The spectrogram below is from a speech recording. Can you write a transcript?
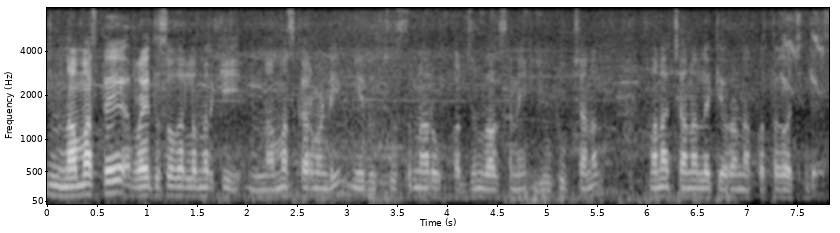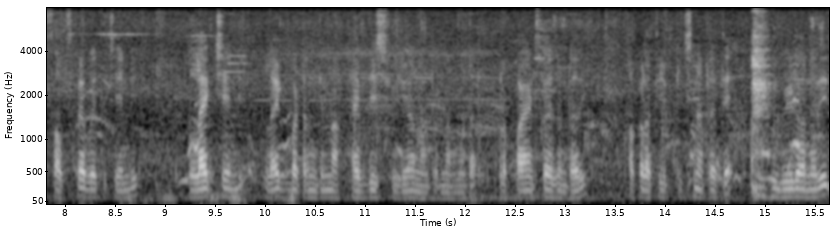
నమస్తే రైతు సోదరులందరికీ నమస్కారం అండి. మీరు చూస్తున్నారు అర్జున్ బ్లాగ్స్ అనే యూట్యూబ్ ఛానల్. మన ఛానల్లోకి ఎవరైనా కొత్తగా వచ్చింటే సబ్స్క్రైబ్ అయితే చేయండి లైక్ చేయండి. లైక్ బటన్ కింద హైప్ దిస్ వీడియో అని ఉంటుంది అనమాట ఇక్కడ పాయింట్స్ వైజ్ ఉంటుంది. అక్కడ క్లిక్ ఇచ్చినట్లయితే వీడియో అనేది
